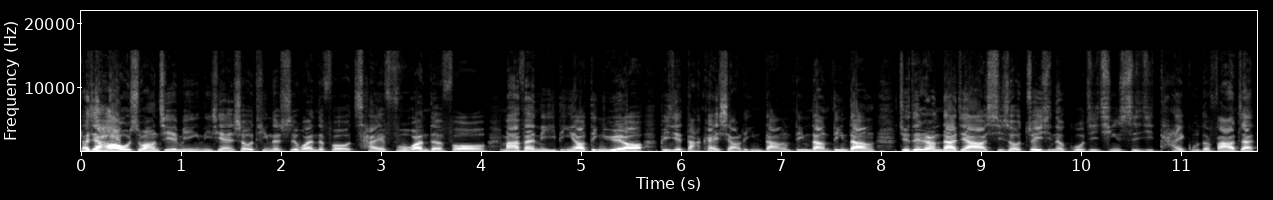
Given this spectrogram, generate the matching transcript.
大家好，我是汪杰明。你现在收听的是 Wonderful 财富 Wonderful，麻烦你一定要订阅哦，并且打开小铃铛，叮当叮当，绝对让大家啊吸收最新的国际情势以及台股的发展，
